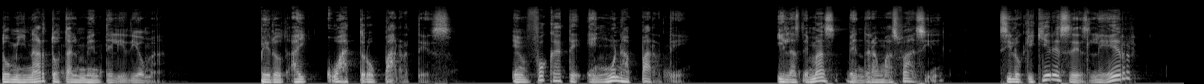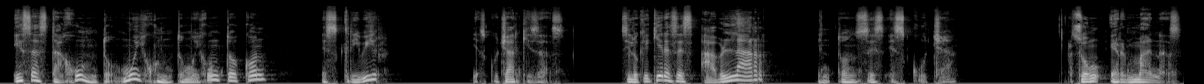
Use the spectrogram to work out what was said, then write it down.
dominar totalmente el idioma. Pero hay cuatro partes. Enfócate en una parte y las demás vendrán más fácil. Si lo que quieres es leer, esa está junto, muy junto, muy junto con escribir y escuchar quizás. Si lo que quieres es hablar, entonces escucha. Son hermanas.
